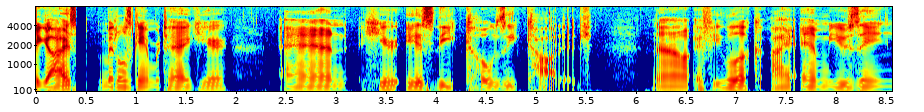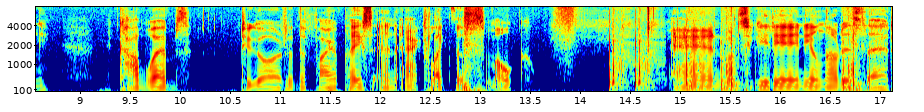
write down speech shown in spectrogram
Hey guys, Middles Gamertag here, and here is the Cozy Cottage. Now, if you look, I am using cobwebs to go out of the fireplace and act like the smoke. And once you get in, you'll notice that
